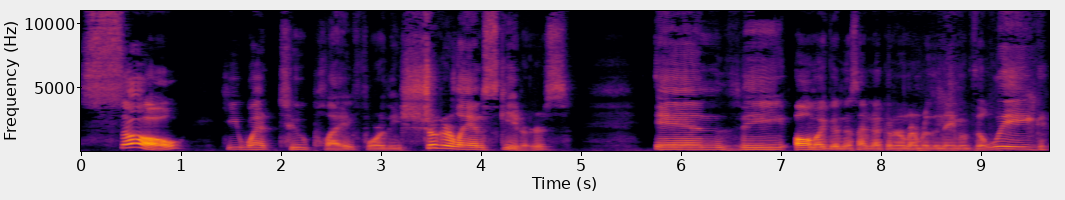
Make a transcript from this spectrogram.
So he went to play for the Sugar Land Skeeters in the, oh my goodness, I'm not going to remember the name of the league.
